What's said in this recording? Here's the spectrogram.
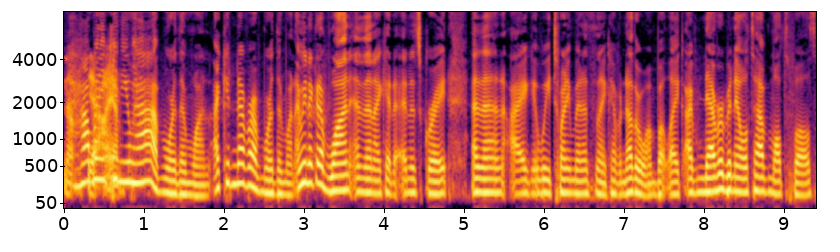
No. How yeah, many I can am. you have more than one? I could never have more than one. I mean, I could have one and then I could, and it's great. And then I could wait 20 minutes and I could have another one. But like, I've never been able to have multiples.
